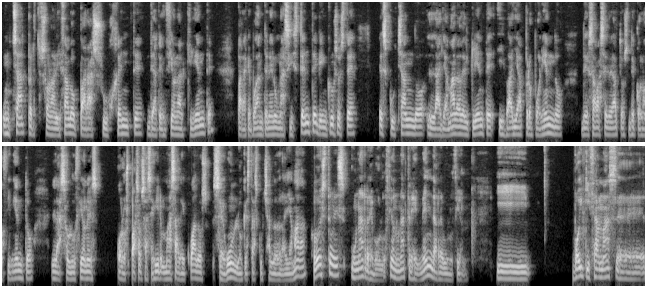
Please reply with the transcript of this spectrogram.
un chat personalizado para su gente de atención al cliente, para que puedan tener un asistente que incluso esté escuchando la llamada del cliente y vaya proponiendo de esa base de datos de conocimiento las soluciones o los pasos a seguir más adecuados según lo que está escuchando de la llamada. Todo esto es una revolución, una tremenda revolución. Y voy quizá más eh,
